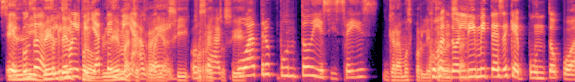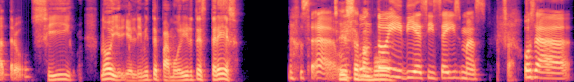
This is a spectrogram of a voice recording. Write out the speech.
Sí, el, el punto de nivel alcoholismo en del el que ya problema que tenía, traía, güey. sí, o correcto, sí. sea, 4.16 gramos por litro. de cuando el límite es de que punto 4. Sí, no, y, y el límite para morirte es tres. O sea, Sí, un se punto mamó. y 16 más. Exacto. O sea,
